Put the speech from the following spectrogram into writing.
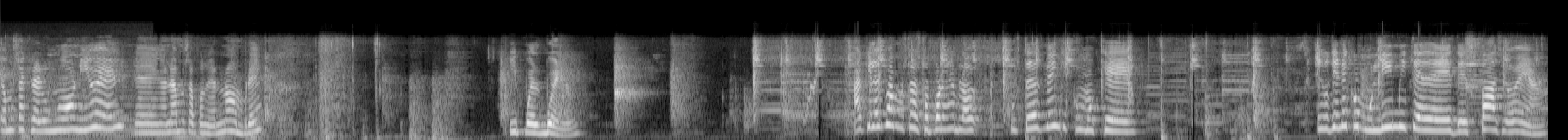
Vamos a crear un nuevo nivel, le vamos a poner nombre. Y pues bueno. Aquí les voy a mostrar esto, por ejemplo, ustedes ven que como que... Esto tiene como un límite de espacio, vean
